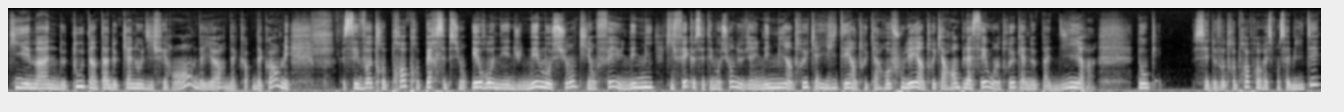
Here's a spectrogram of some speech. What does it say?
qui émane de tout un tas de canaux différents. D'ailleurs, d'accord, d'accord, mais c'est votre propre perception erronée d'une émotion qui en fait une ennemie, qui fait que cette émotion devient une ennemie, un truc à éviter, un truc à refouler, un truc à remplacer ou un truc à ne pas dire. Donc, c'est de votre propre responsabilité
